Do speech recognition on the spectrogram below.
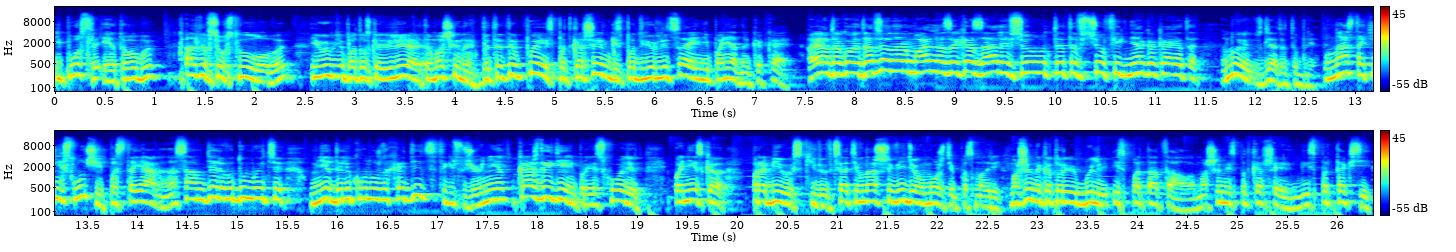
и после этого бы это все всплыло бы, и вы мне потом сказали, Илья, эта машина БТТП из-под каршеринга, из-под юрлица и непонятно какая. А я вам такой, да все нормально, заказали, все, вот это все фигня какая-то. На мой взгляд, это бред. У нас таких случаев постоянно. На самом деле, вы думаете, мне далеко нужно ходить с таким случаем? Нет. Каждый день происходит, по несколько пробивок скидывают. Кстати, в наше видео вы можете посмотреть. Машины, которые были из-под Тотала, машины из-под каршеринга, из-под такси,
